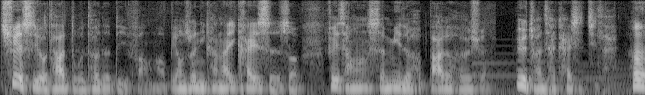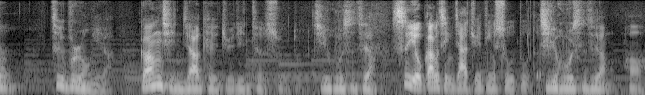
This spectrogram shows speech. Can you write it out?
确实有它独特的地方哈，比方说你看它一开始的时候非常神秘的八个和弦，乐团才开始进来，嗯，这个不容易啊，钢琴家可以决定这个速度，几乎是这样，是由钢琴家决定速度的，几乎是这样哈。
